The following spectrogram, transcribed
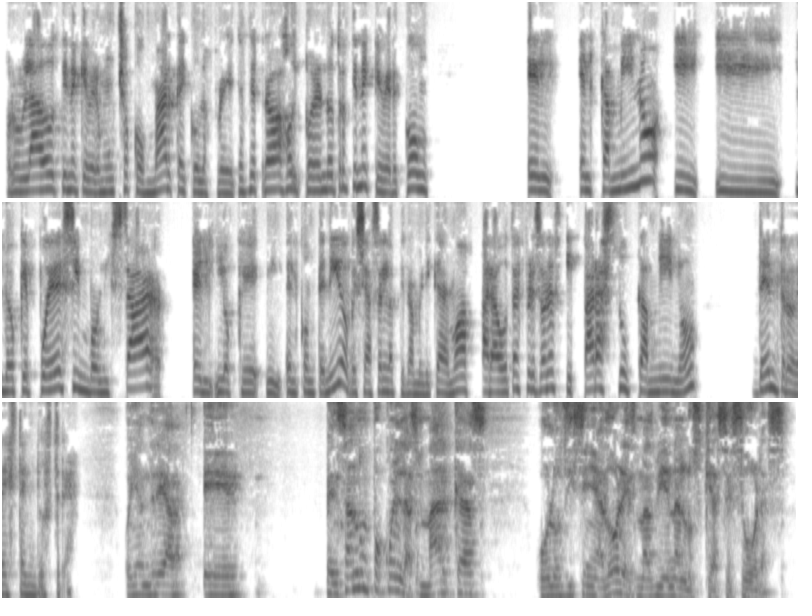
por un lado, tiene que ver mucho con marca y con los proyectos de trabajo, y por el otro tiene que ver con el, el camino y, y lo que puede simbolizar el, lo que, el contenido que se hace en Latinoamérica de moda para otras personas y para su camino dentro de esta industria. Oye, Andrea, eh, pensando un poco en las marcas o los diseñadores más bien a los que asesoras,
